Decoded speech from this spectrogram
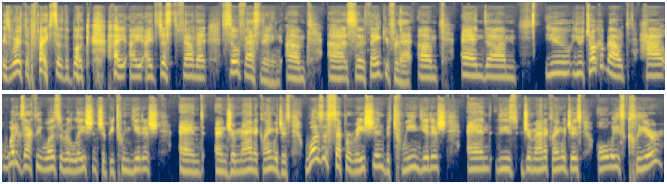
is worth the price of the book. I, I, I just found that so fascinating. Um, uh, so thank you for that. Um, and um, you you talk about how what exactly was the relationship between Yiddish and and Germanic languages. Was a separation between Yiddish and these Germanic languages always clear?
